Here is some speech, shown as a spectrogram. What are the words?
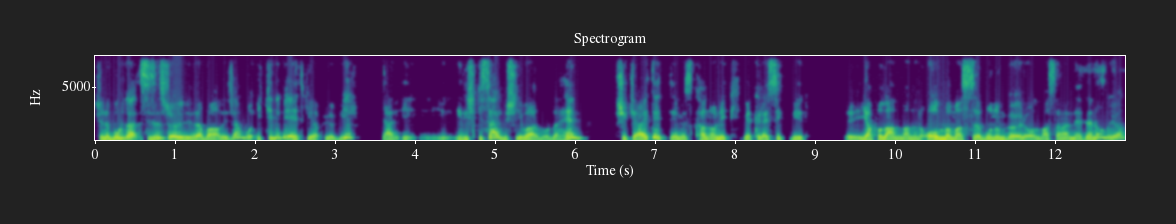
Şimdi burada sizin söylediğine bağlayacağım. Bu ikili bir etki yapıyor. Bir, yani ilişkisel bir şey var burada. Hem şikayet ettiğimiz kanonik ve klasik bir e, yapılanmanın olmaması, bunun böyle olmasına neden oluyor.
